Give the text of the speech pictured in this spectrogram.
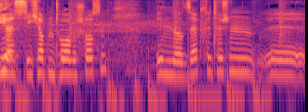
Yes, ich habe ein Tor geschossen. In einer sehr kritischen äh,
